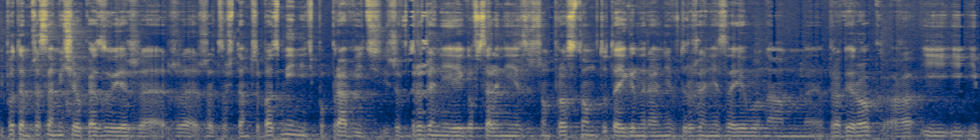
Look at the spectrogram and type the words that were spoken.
i potem czasami się okazuje, że, że, że coś tam trzeba zmienić, poprawić, że wdrożenie jego wcale nie jest rzeczą prostą. Tutaj generalnie wdrożenie zajęło nam e, prawie rok a, i, i, i,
